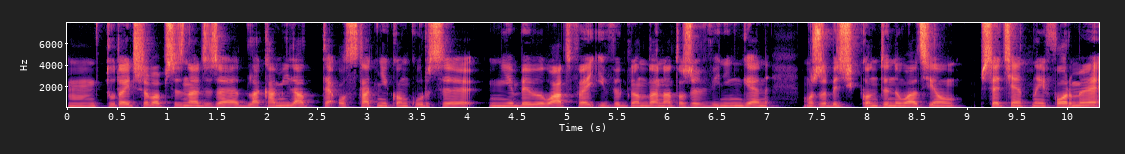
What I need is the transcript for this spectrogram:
Mm, tutaj trzeba przyznać, że dla Kamila te ostatnie konkursy nie były łatwe i wygląda na to, że Winningen może być kontynuacją przeciętnej formy,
